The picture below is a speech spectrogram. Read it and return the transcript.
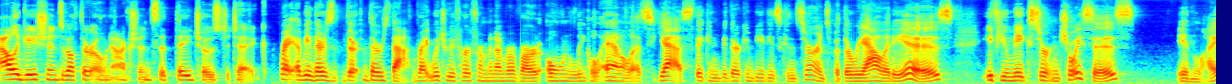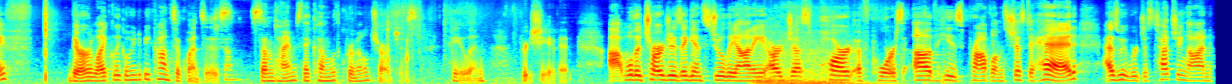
allegations about their own actions that they chose to take. Right. I mean, there's there, there's that, right, which we've heard from a number of our own legal analysts. Yes, they can be there can be these concerns, but the reality is, if you make certain choices in life, there are likely going to be consequences. Yeah. Sometimes they come with criminal charges. Palin. Appreciate it. Uh, well, the charges against Giuliani are just part, of course, of his problems. Just ahead, as we were just touching on,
